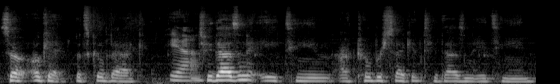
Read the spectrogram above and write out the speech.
So, okay, let's go back. yeah 2018, October 2nd, 2018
